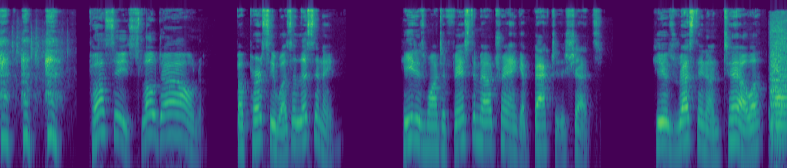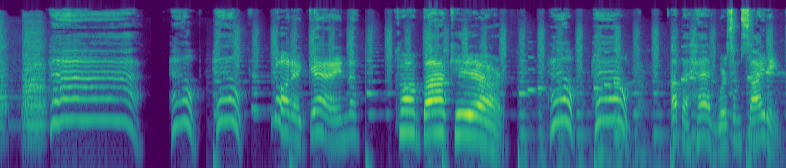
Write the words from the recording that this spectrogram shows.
Percy, slow down! But Percy wasn't listening. He just wanted to finish the mail train and get back to the sheds. He was resting until. Ah! Help! Help! Not again! Come back here! Help! Help! Up ahead were some sightings.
